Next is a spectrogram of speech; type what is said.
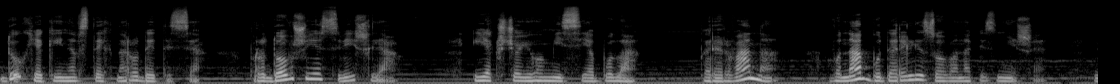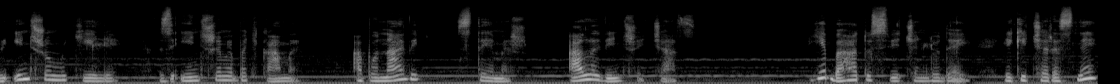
Дух, який не встиг народитися, продовжує свій шлях, і якщо його місія була перервана, вона буде реалізована пізніше в іншому тілі, з іншими батьками або навіть з тими ж, але в інший час. Є багато свідчень людей, які через сни,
